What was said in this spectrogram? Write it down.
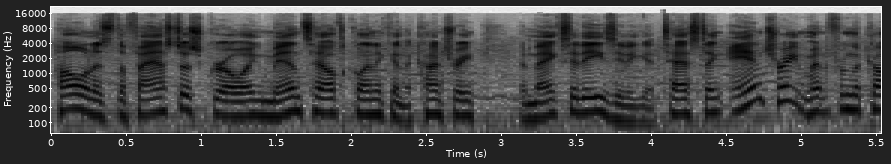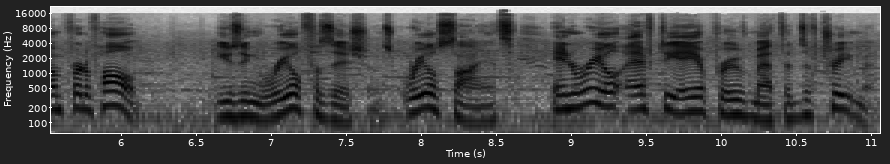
Hone is the fastest growing men's health clinic in the country and makes it easy to get testing and treatment from the comfort of home using real physicians, real science, and real FDA approved methods of treatment.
